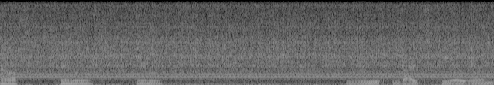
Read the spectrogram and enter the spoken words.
House, panel, panel, re invites P-O-M,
